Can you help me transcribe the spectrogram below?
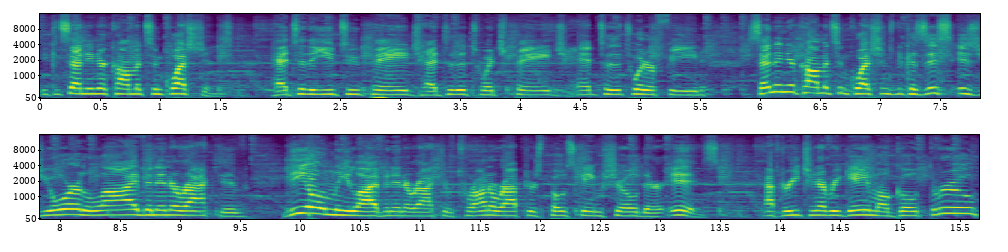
you can send in your comments and questions. Head to the YouTube page, head to the Twitch page, head to the Twitter feed. Send in your comments and questions because this is your live and interactive, the only live and interactive Toronto Raptors post game show there is. After each and every game, I'll go through,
